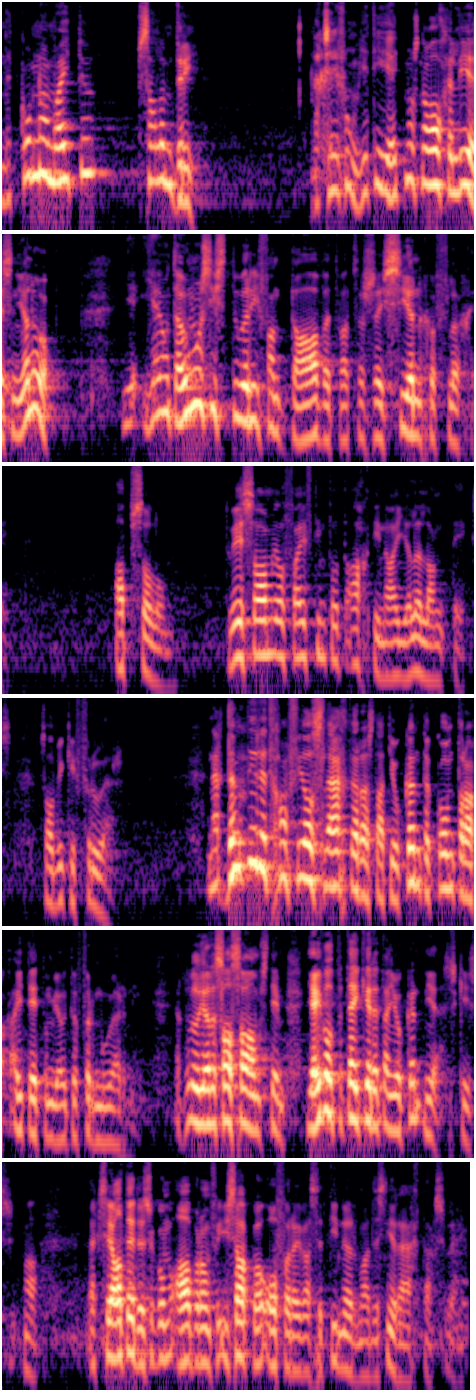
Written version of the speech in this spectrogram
En dit kom na my toe, Psalm 3. En ek sê vir hom, weet jy, jy het mos nou al gelees en jy loop. Jy, jy onthou mos die storie van Dawid wat vir sy seun gevlug het. Absalom. 2 Samuel 15 tot 18, daai hele lang teks. Sal bietjie vroeër. En ek dink nie dit gaan veel slegter as dat jou kind 'n kontrak uit het om jou te vermoor nie. Ek bedoel julle sal saamstem. Jy wil baie keer dit aan jou kind nee, skus, maar ek sê altyd dis hoekom Abraham vir Isak wou offer, hy was 'n tiener, maar dis nie regtig so nie.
